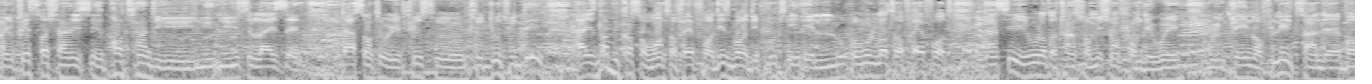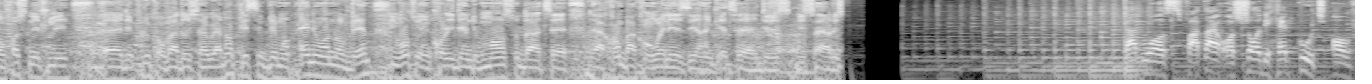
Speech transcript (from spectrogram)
when you create such chances, it's important you, you, you, utilize them. That's something we refuse to, to do today, and it's not because of want of effort. This boy, they put in a lot of effort. You can see a lot of transformation from the way we're playing of late, and uh, but unfortunately, uh, they couldn't convert those. We are not placing blame on any one of them. We want to encourage them the more so that uh, they come back on Wednesday and get uh, the desired. That was Fatai Osho, the head coach of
